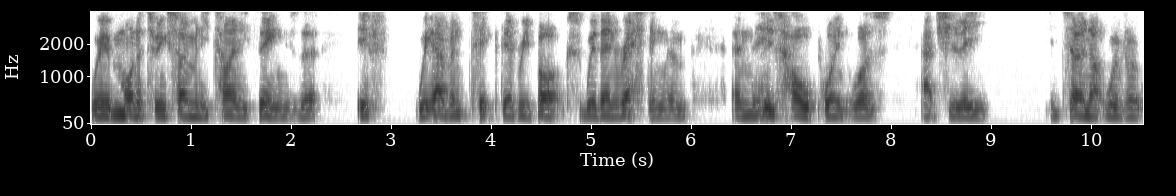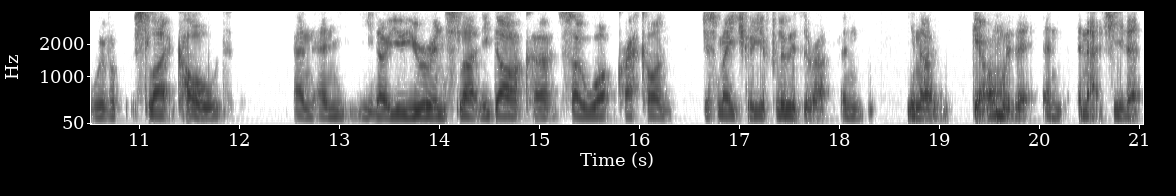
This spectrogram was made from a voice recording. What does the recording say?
we're monitoring so many tiny things that if we haven't ticked every box, we're then resting them. And his whole point was actually you turn up with a with a slight cold and and you know your urine slightly darker. So what? Crack on. Just make sure your fluids are up and you know get on with it. And and actually that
